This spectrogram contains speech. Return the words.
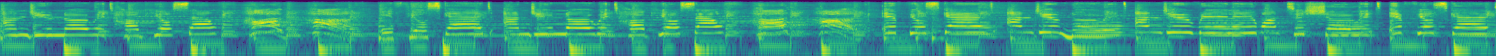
and you know it, hug yourself. Hug, hug, If you're scared and you know it, hug yourself. hug, hug. If you're scared and you know it, and you really want to show it. If you're scared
